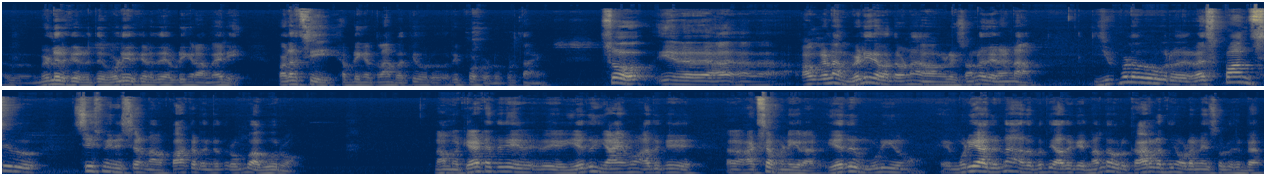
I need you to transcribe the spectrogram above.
அஹ், மிளிர்கிறது ஒளிர்கிறது அப்படிங்கிற மாதிரி வளர்ச்சி அப்படிங்கிறதெல்லாம் பற்றி ஒரு ரிப்போர்ட் ஒன்று கொடுத்தாங்க. ஸோ அவங்கெல்லாம் வெளியில் வந்தோடனே அவங்களுக்கு சொன்னது என்னென்னா இவ்வளோ ஒரு ரெஸ்பான்சிவ் சீஃப் மினிஸ்டர் நான் பார்க்குறதுங்கிறது ரொம்ப அபூர்வம். நம்ம கேட்டதுக்கு எது நியாயமோ அதுக்கு அக்செப்ட் பண்ணிக்கிறார். எது முடியும் முடியாதுன்னா அதை பற்றி அதுக்கு நல்ல ஒரு காரணத்தையும் உடனே சொல்லுகின்றார்.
